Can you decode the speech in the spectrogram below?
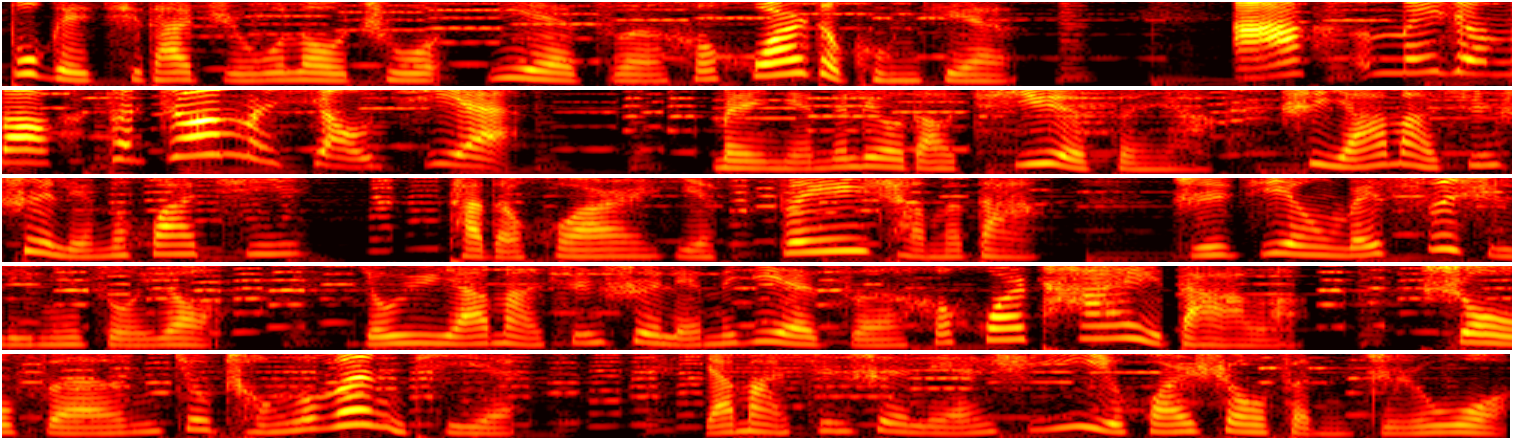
不给其他植物露出叶子和花的空间。啊，没想到它这么小气！每年的六到七月份呀，是亚马逊睡莲的花期，它的花儿也非常的大，直径为四十厘米左右。由于亚马逊睡莲的叶子和花太大了，授粉就成了问题。亚马逊睡莲是异花授粉植物。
